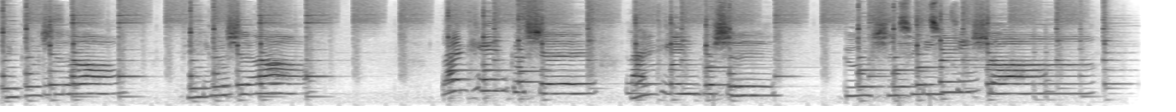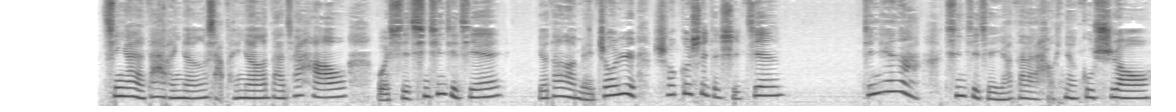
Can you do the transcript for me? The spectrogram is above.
听故事喽，听故事喽，来听故事，来听故事，故事轻轻说。亲爱的大朋友、小朋友，大家好，我是青青姐姐，又到了每周日说故事的时间。今天啊，青姐姐也要带来好听的故事哦。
